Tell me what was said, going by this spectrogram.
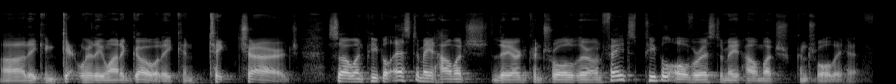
Uh, they can get where they want to go. They can take charge. So when people estimate how much they are in control of their own fates, people overestimate how much control they have.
